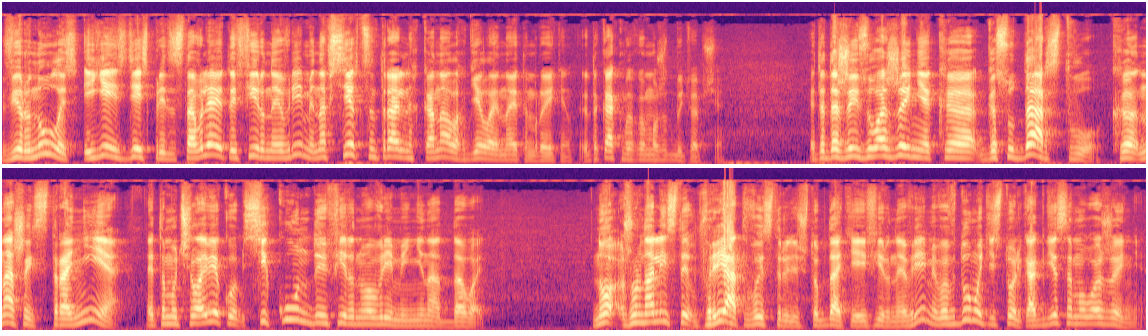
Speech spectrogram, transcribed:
вернулась, и ей здесь предоставляют эфирное время на всех центральных каналах, делая на этом рейтинг. Это как такое может быть вообще? Это даже из уважения к государству, к нашей стране, этому человеку секунды эфирного времени не надо давать. Но журналисты в ряд выстроились, чтобы дать ей эфирное время. Вы вдумайтесь только, а где самоуважение?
